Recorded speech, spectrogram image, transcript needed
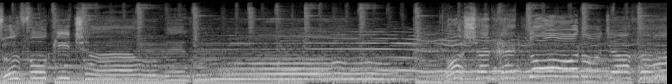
जुल्फों की छाव में हूँ। रोशन है दोनों जहाँ।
